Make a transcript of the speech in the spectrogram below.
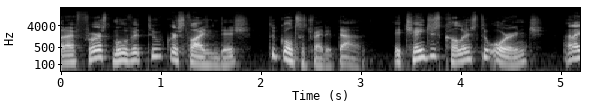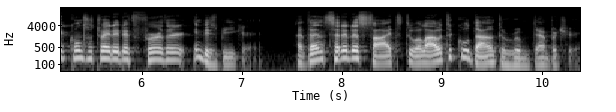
but I first move it to a crystallizing dish to concentrate it down. It changes colors to orange and I concentrated it further in this beaker. I then set it aside to allow it to cool down to room temperature.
